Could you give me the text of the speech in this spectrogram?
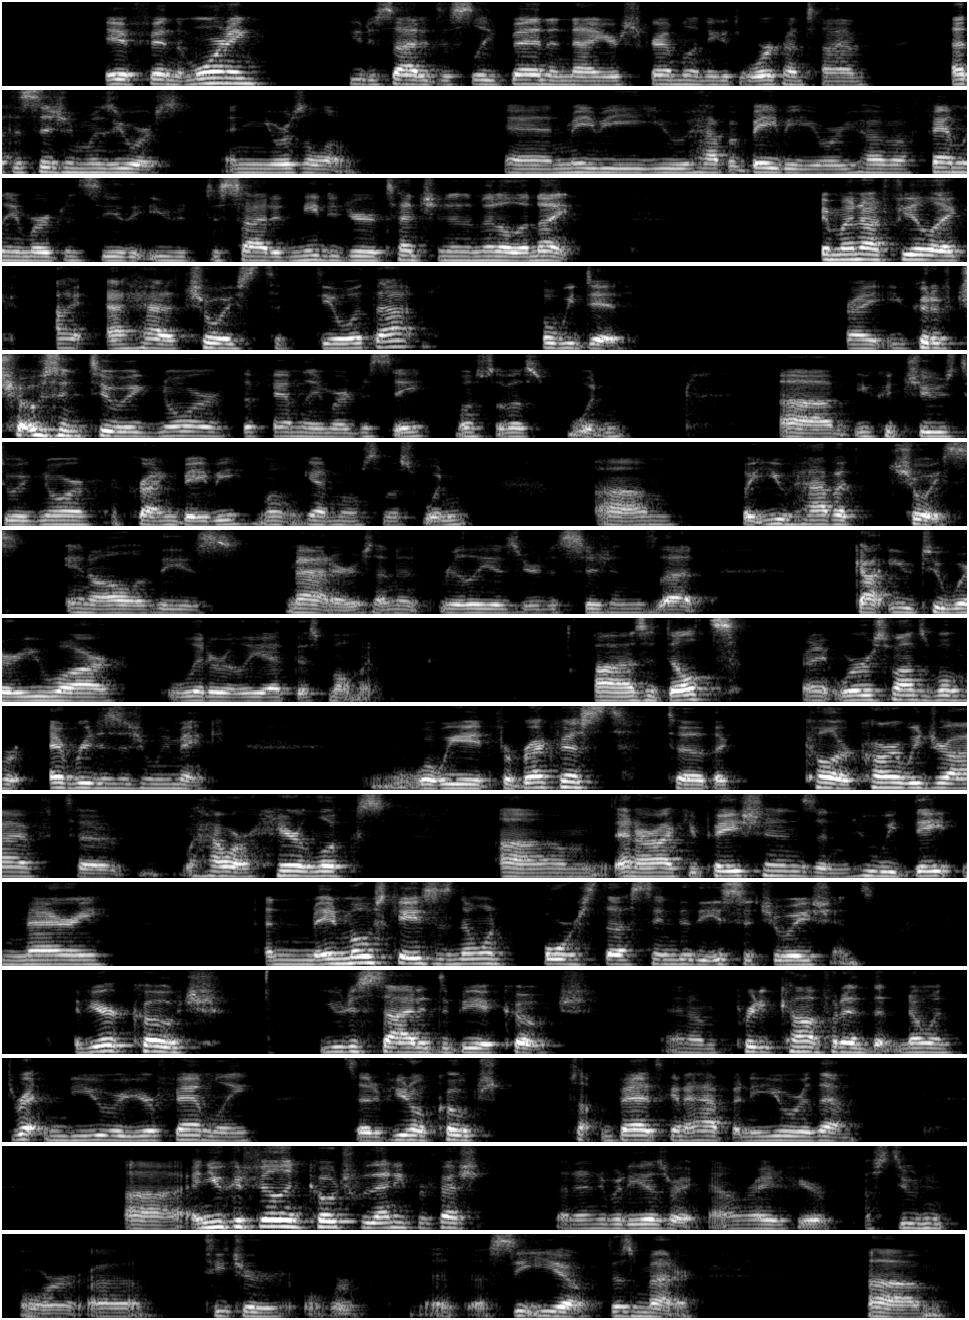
if in the morning you decided to sleep in and now you're scrambling to get to work on time, that decision was yours and yours alone. And maybe you have a baby or you have a family emergency that you decided needed your attention in the middle of the night. It might not feel like I, I had a choice to deal with that, but we did. Right? You could have chosen to ignore the family emergency. Most of us wouldn't. Um, you could choose to ignore a crying baby. Well, again, most of us wouldn't. Um, but you have a choice in all of these matters and it really is your decisions that got you to where you are literally at this moment. Uh, as adults right we're responsible for every decision we make. What we eat for breakfast to the color car we drive to how our hair looks um, and our occupations and who we date and marry. And in most cases no one forced us into these situations. If you're a coach you decided to be a coach and i'm pretty confident that no one threatened you or your family said if you don't coach, something bad's going to happen to you or them. Uh, and you could fill in coach with any profession that anybody is right now, right? If you're a student or a teacher or a, CEO, doesn't matter. Um,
